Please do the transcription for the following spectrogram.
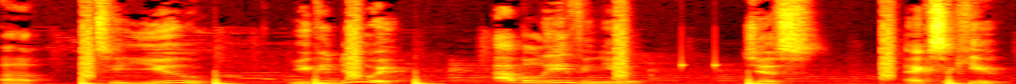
up to you. You can do it. I believe in you. Just execute.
